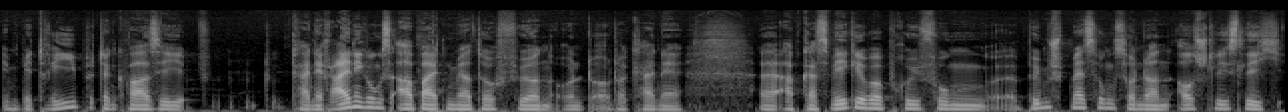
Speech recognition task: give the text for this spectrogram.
im Betrieb dann quasi keine Reinigungsarbeiten mehr durchführen und oder keine äh, Abgaswegeüberprüfung, äh, BIMSch-Messung, sondern ausschließlich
